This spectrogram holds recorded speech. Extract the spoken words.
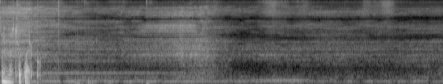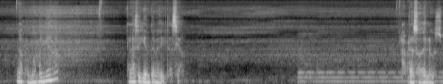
en nuestro cuerpo. Nos vemos mañana en la siguiente meditación. Abrazo de luz.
